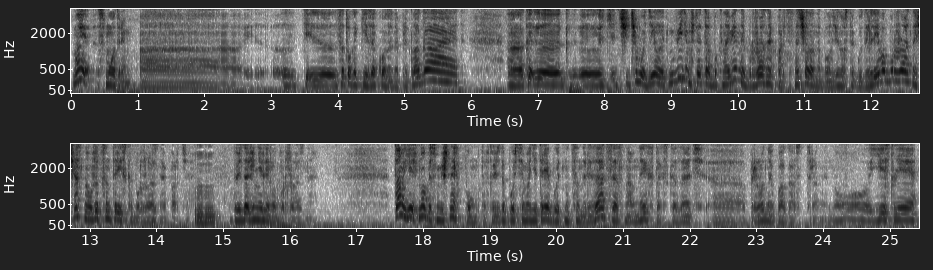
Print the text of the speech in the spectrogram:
мы смотрим а, за то, какие законы она предлагает, чего делает? Мы видим, что это обыкновенная буржуазная партия. Сначала она была в 90-е годы левобуржуазная, сейчас она уже центристско-буржуазная партия. Угу. То есть даже не левобуржуазная. Там есть много смешных пунктов. То есть, допустим, они требуют национализации основных, так сказать, э, природных богатств страны. Но если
